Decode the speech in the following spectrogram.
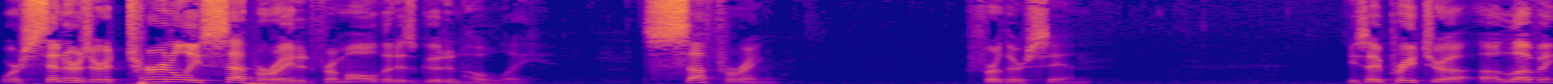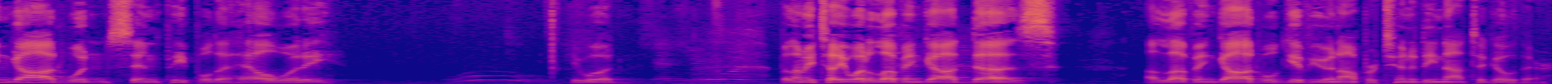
where sinners are eternally separated from all that is good and holy, suffering for their sin. You say, Preacher, a, a loving God wouldn't send people to hell, would he? He would. But let me tell you what a loving God does a loving God will give you an opportunity not to go there.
